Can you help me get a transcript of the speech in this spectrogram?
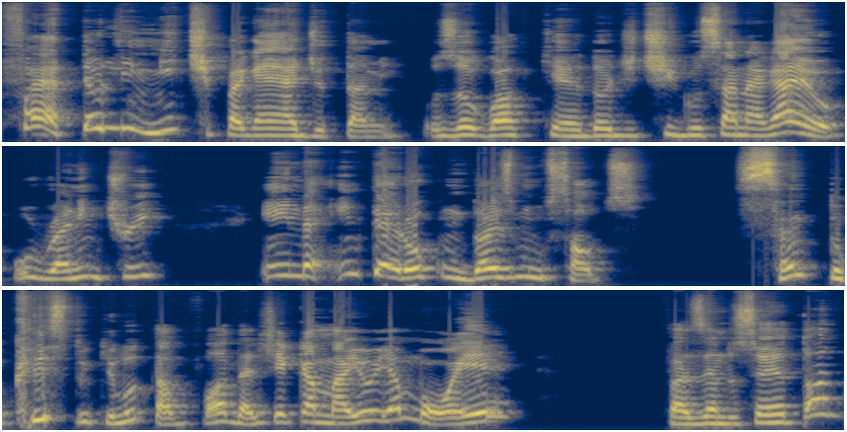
foi até o limite para ganhar de Utami. Usou o golpe que herdou de Tigu Sanagayo, o Running Tree, e ainda inteirou com dois moonsaults. Santo Cristo, que luta foda! Achei que a Mayu ia morrer. Fazendo seu retorno,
